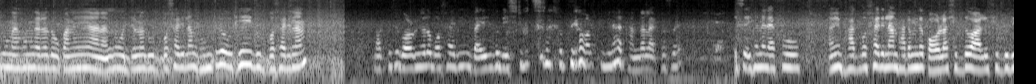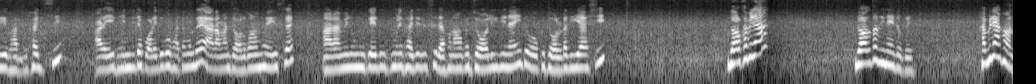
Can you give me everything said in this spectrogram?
রুম এখন গেল দোকানে, আর আমি ওর জন্য দুধ বসাই দিলাম। ঘুম থেকে উঠেই দুধ বসাই দিলাম। আমার কিছু গরম জলও বসাই দিই, বাইরে যদি বৃষ্টি হচ্ছে না, সত্যি আমার খুবই না ঠান্ডা লাগতেছে। এখানে দেখো, আমি ভাত বসাই দিলাম, ভাতের মধ্যে করলা সিদ্ধ, আলু সিদ্ধ দিয়ে ভাত বসাই দিচ্ছি আর এই ভেন্ডিটা পরে দেবো ভাতের মধ্যে, আর আমার জল গরম হয়ে গেছে। আর আমি রুমকে দুধ মুড়ি খাইতে দিচ্ছি দেখো আমাকে জলই দিই নাই, তো ওকে জলটা দিয়ে আসি। জল খাবি না? জল তো দিই নাই তোকে। খাবি না এখন?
